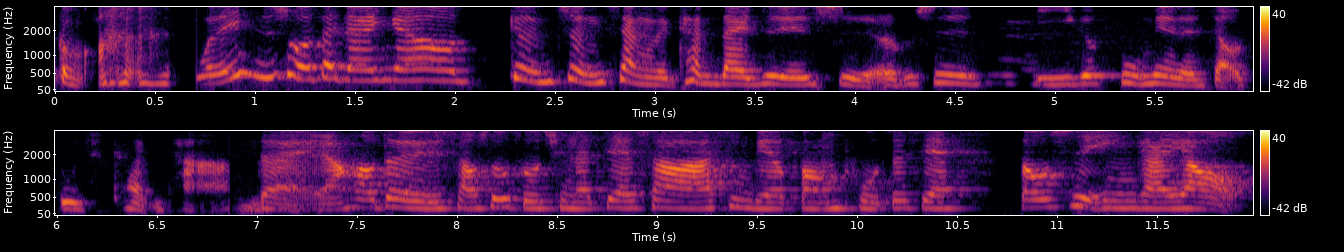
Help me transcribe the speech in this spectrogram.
干嘛？我的意思是说，大家应该要更正向的看待这件事，而不是以一个负面的角度去看它。对，然后对于少数族群的介绍啊，性别光谱，这些都是应该要。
